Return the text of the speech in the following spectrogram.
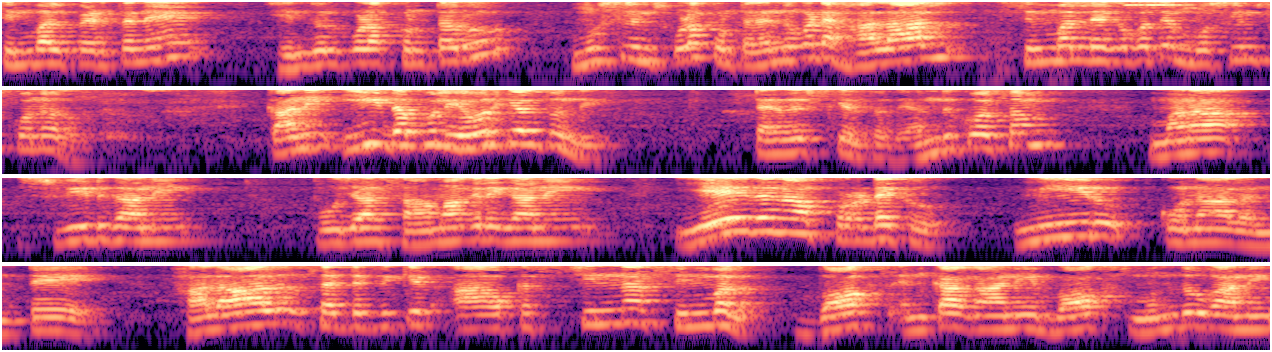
సింబల్ పెడితేనే హిందువులు కూడా కొంటారు ముస్లిమ్స్ కూడా కొంటారు. ఎందుకంటే హలాల్ సింబల్ లేకపోతే ముస్లిమ్స్ కొనరు. కానీ ఈ డబ్బులు ఎవరికి వెళ్తుంది? టెర్రరిస్ట్కి వెళ్తుంది. అందుకోసం మన స్వీట్ కానీ పూజా సామాగ్రి కానీ ఏదైనా ప్రొడక్ట్ మీరు కొనాలంటే హలాల్ సర్టిఫికెట్ ఆ ఒక చిన్న సింబల్ బాక్స్ వెనక కానీ బాక్స్ ముందు కానీ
